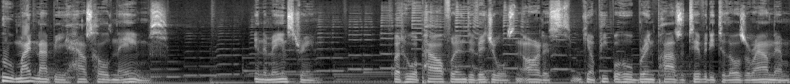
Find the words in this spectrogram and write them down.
who might not be household names in the mainstream, but who are powerful individuals and artists, you know, people who bring positivity to those around them.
